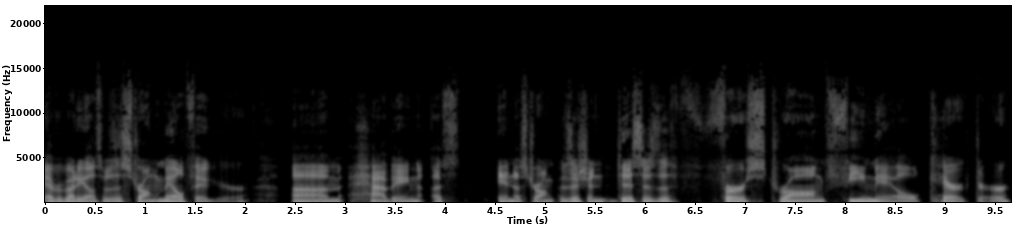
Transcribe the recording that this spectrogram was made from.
Everybody else was a strong male figure, um, having a in a strong position. This is the first strong female character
